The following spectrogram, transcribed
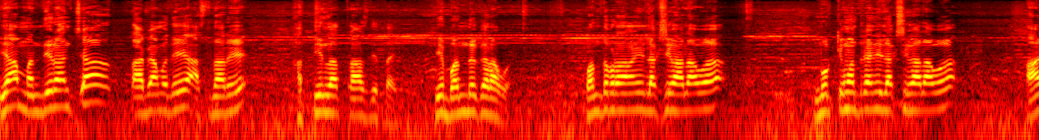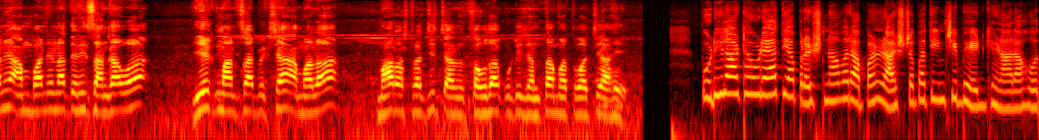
या मंदिरांच्या ताब्यामध्ये असणारे हत्तीला त्रास देत आहेत. हे बंद करावं. पंतप्रधानांनी लक्ष घालावं. मुख्यमंत्र्यांनी लक्ष घालावं. आणि अंबानींना त्यांनी सांगावं एक माणसापेक्षा आम्हाला महाराष्ट्राची चौदा कोटी जनता महत्त्वाची आहे. पुढील आठवड्यात या प्रश्नावर आपण राष्ट्रपतींची भेट घेणार आहोत.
